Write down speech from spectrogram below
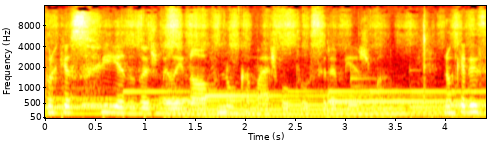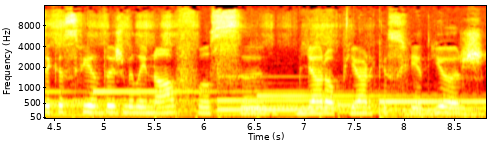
porque a Sofia de 2009 nunca mais voltou a ser a mesma. Não quer dizer que a Sofia de 2009 fosse melhor ou pior que a Sofia de hoje,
